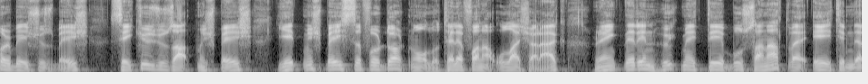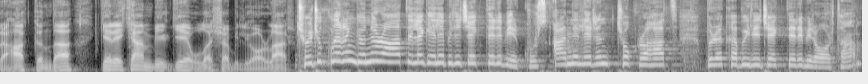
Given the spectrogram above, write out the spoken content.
0505 865 7504 nolu telefona ulaşarak renklerin hükmettiği bu sanat ve eğitimleri hakkında gereken bilgiye ulaşabiliyorlar. Çocukların gönül rahatlığıyla gelebilecekleri bir kurs. Annelerin çok rahat bırakabilecekleri bir ortam.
